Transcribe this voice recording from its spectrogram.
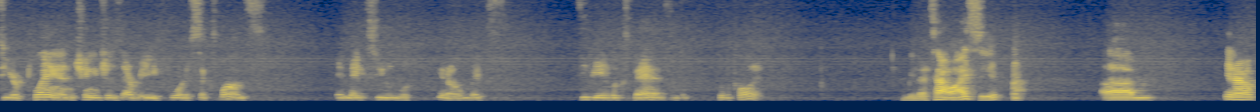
to your plan changes every four to six months. It makes you look, you know, makes TPA looks bad for the for the client. I mean, that's how I see it. Um, you know,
